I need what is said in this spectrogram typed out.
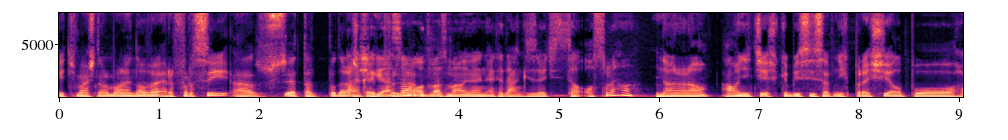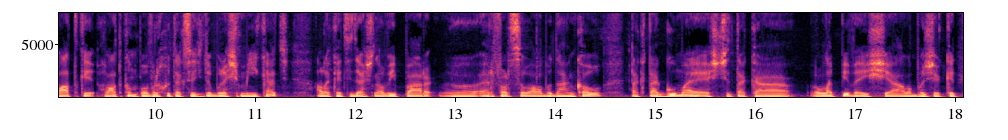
Keď máš normálne nové Air Forcey a je tá podrážka je ja tvrdá, som od vás mal inak nejaké danky z 2008. No, no, no. A oni tiež, keby si sa v nich prešiel po hladke, hladkom povrchu, tak sa ti to bude šmíkať, ale keď si dáš nový pár uh, Air Forceov alebo Dankov, tak tá guma je ešte taká lepivejšia, alebo že keď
